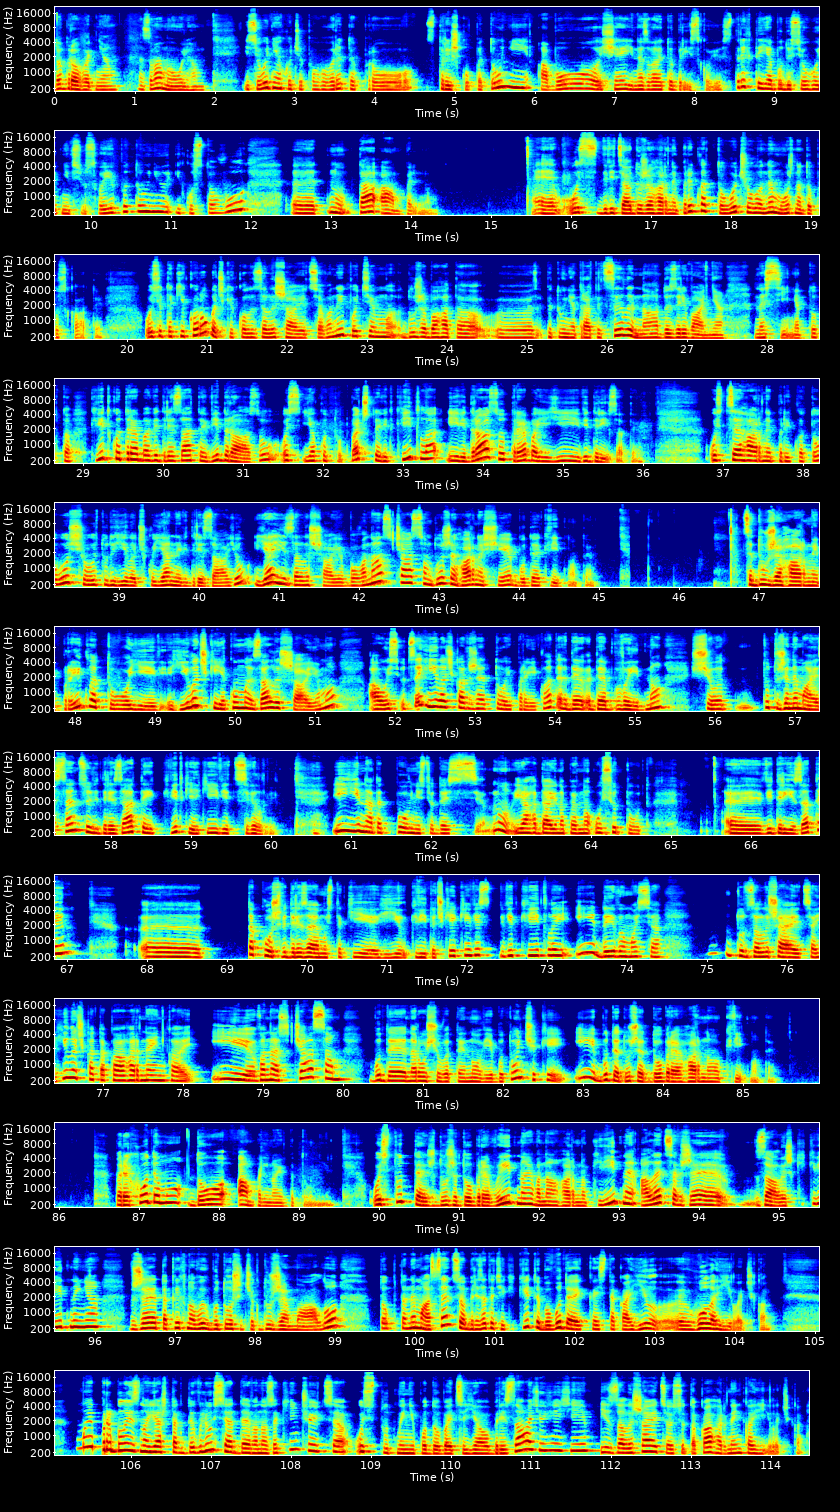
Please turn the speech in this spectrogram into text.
Доброго дня! З вами Ольга. І сьогодні я хочу поговорити про стрижку петунії або ще її називають обрізкою. Стригти я буду сьогодні всю свою петунію і кустову е, ну, та ампельну. Е, Ось дивіться, дуже гарний приклад того, чого не можна допускати. Ось такі коробочки, коли залишаються, вони потім дуже багато е, петуня тратить сили на дозрівання насіння. Тобто квітку треба відрізати відразу, ось як отут. Бачите, відквітла і відразу треба її відрізати. Ось це гарний приклад того, що ось тут гілочку я не відрізаю, я її залишаю, бо вона з часом дуже гарно ще буде квітнути. Це дуже гарний приклад тої гілочки, яку ми залишаємо. А ось оце гілочка вже той приклад, де, де видно, що тут вже немає сенсу відрізати квітки, які відцвіли. І її треба повністю десь, ну, я гадаю, напевно, ось отут е, відрізати. Е, також відрізаємо такі квіточки, які відквітли, і дивимося. Тут залишається гілочка така гарненька, і вона з часом буде нарощувати нові бутончики і буде дуже добре, гарно квітнути. Переходимо до ампельної петунії. Ось тут теж дуже добре видно, вона гарно квітне, але це вже залишки квітнення, вже таких нових бутошечок дуже мало. Тобто нема сенсу обрізати тільки квіти, бо буде якась така гіл, гола гілочка. Ми приблизно, я ж так дивлюся, де вона закінчується. Ось тут мені подобається, я обрізаю її і залишається ось така гарненька гілочка.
